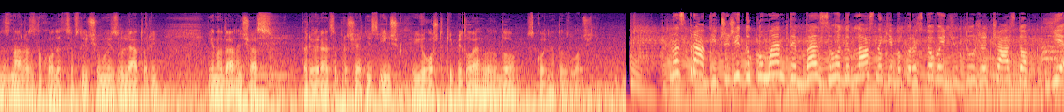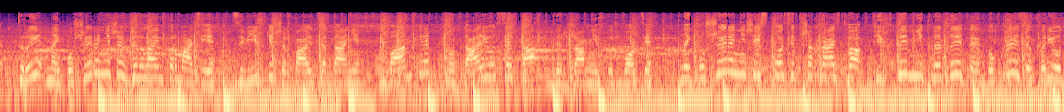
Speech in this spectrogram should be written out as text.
зараз знаходиться в слідчому ізоляторі. І на даний час перевіряється причетність інших його ж таки підлеглих до скоєння тих злочинів. Насправді чужі документи без згоди власників використовують дуже часто. Є три найпоширеніших джерела інформації, звідки черпаються дані: банки, нотаріуси та державні службовці. Найпоширеніший спосіб шахрайства фіктивні кредити. До кризи в період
